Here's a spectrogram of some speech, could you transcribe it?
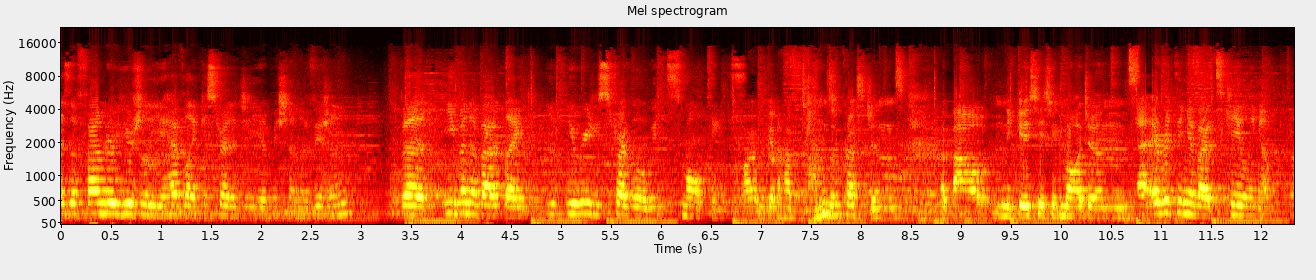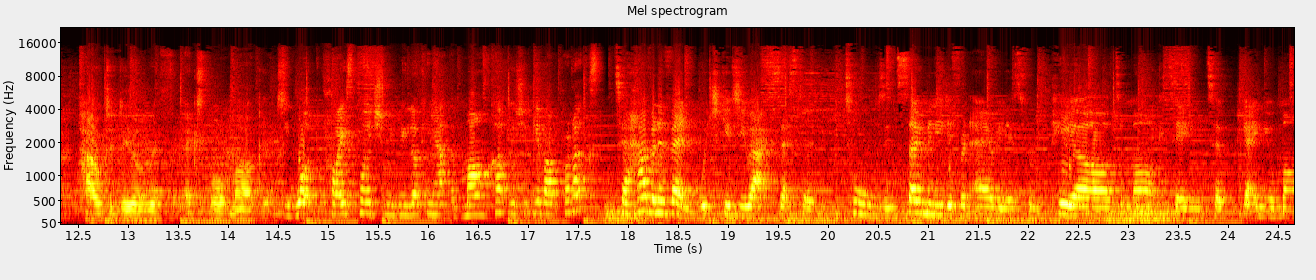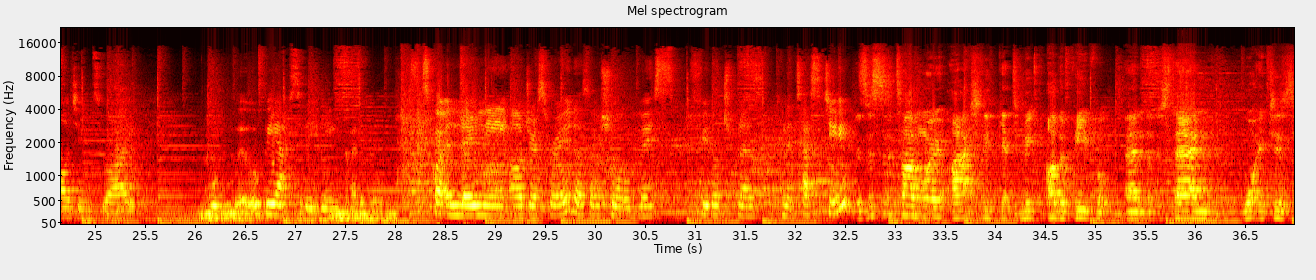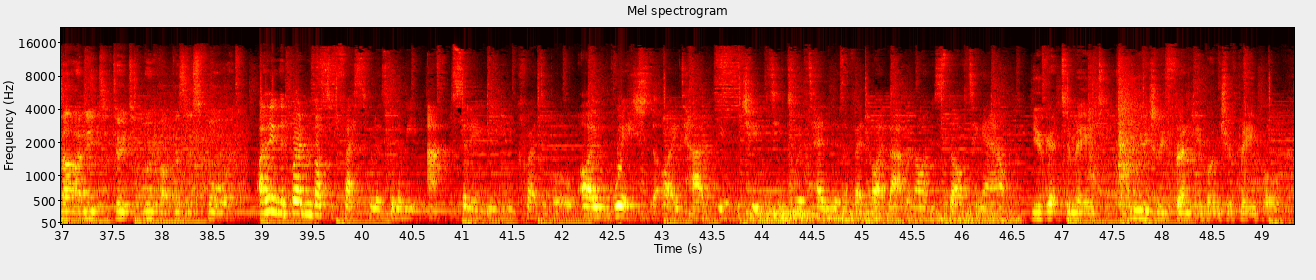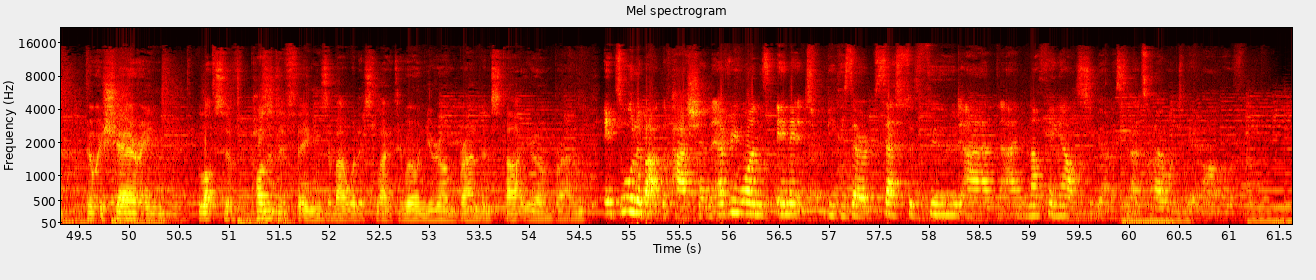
as a founder, usually you have like a strategy, a mission, a vision. But even about like, you, you really struggle with small things. I'm going to have tons of questions about negotiating margins. Uh, everything about scaling up. How to deal with export markets. What price point should we be looking at? The markup we should give our products? To have an event which gives you access to tools in so many different areas from PR to marketing to getting your margins right it will be absolutely incredible. It's quite a lonely, arduous road, as I'm sure most food entrepreneurs can attest to. This is a time where I actually get to meet other people and understand what it is that I need to do to move my business forward. I think the Bread and Butter Festival is going to be absolutely incredible. I wish that I'd had the opportunity to attend an event like that when I was starting out. You get to meet a hugely friendly bunch of people who are sharing lots of positive things about what it's like to own your own brand and start your own brand. It's all about the passion. Everyone's in it because they're obsessed with food and, and nothing else, to be honest, and that's what I want to be a part of.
